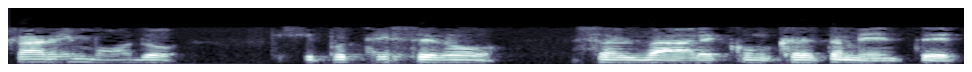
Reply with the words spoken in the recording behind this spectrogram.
fare in modo che si potessero salvare concretamente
